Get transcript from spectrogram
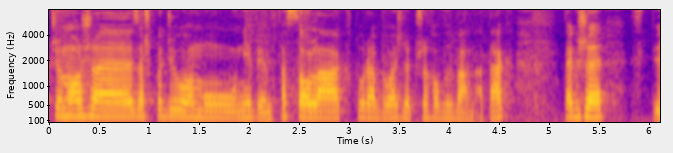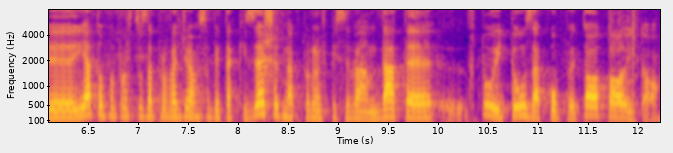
czy może zaszkodziło mu, nie wiem, fasola, która była źle przechowywana, tak? Także y, ja to po prostu zaprowadziłam sobie taki zeszyt, na którym wpisywałam datę, y, w tu i tu zakupy to, to i to.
